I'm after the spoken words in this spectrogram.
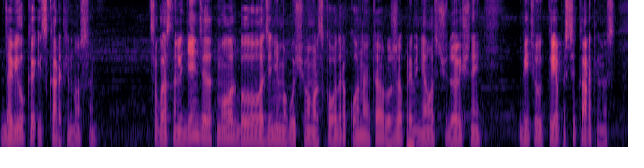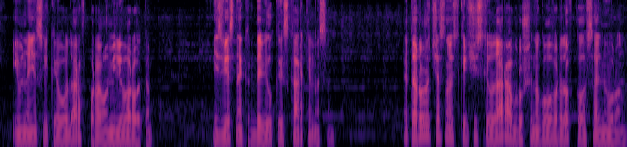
Давилка из картиноса. Согласно легенде, этот молот был во владении могучего морского дракона. Это оружие применялось в чудовищной битве крепости Картинос. Именно несколько его ударов проломили ворота. Известная как давилка из Картиноса. Это оружие часто наносит критические удары, обрушивая на голову врагов колоссальный урон.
